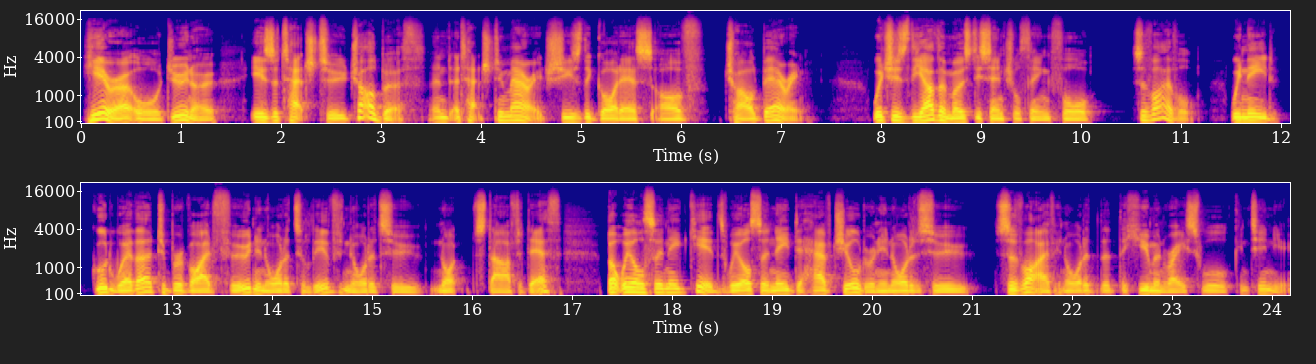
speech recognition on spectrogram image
Hera or Juno is attached to childbirth and attached to marriage. She's the goddess of childbearing which is the other most essential thing for survival. We need good weather to provide food in order to live, in order to not starve to death. But we also need kids. We also need to have children in order to survive, in order that the human race will continue.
